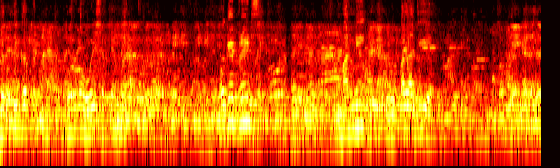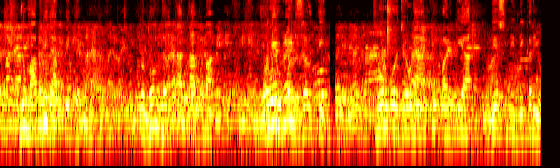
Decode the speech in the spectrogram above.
વ્યક્તિગત ધોરણો હોઈ શકે નહીં. ઓકે ફ્રેન્ડ્સ માનની રૂપાલાજીએ જો માફી જ આપવી છે તો ધૂમ ધમતા તાપમાં રિઝલ્ટથી બોર બોર જેવડે આખું પાડતી આ દેશની દીકરીઓ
